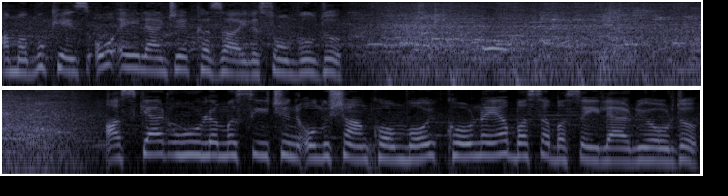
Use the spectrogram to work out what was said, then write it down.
Ama bu kez o eğlence kazayla son buldu. Asker uğurlaması için oluşan konvoy kornaya basa basa ilerliyordu.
